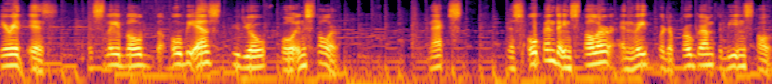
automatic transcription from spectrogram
Here it is. It's labeled the OBS Studio Full Installer. Next, just open the installer and wait for the program to be installed.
